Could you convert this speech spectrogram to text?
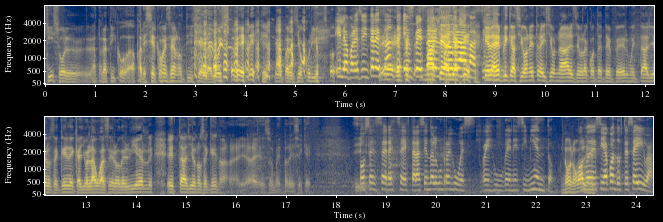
quiso el aparatico aparecer con esa noticia de la Deutsche Welle me pareció curioso. Y le pareció interesante Eh, empezar el que programa que, así. que las explicaciones tradicionales, se contado este enfermo y tal, yo no sé qué, le cayó el aguacero del viernes, y tal, yo no sé qué, no, eso me parece que... O se, se- se estará haciendo algún rejuve- rejuvenecimiento. No, no, Como vale. decía cuando usted se iba.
